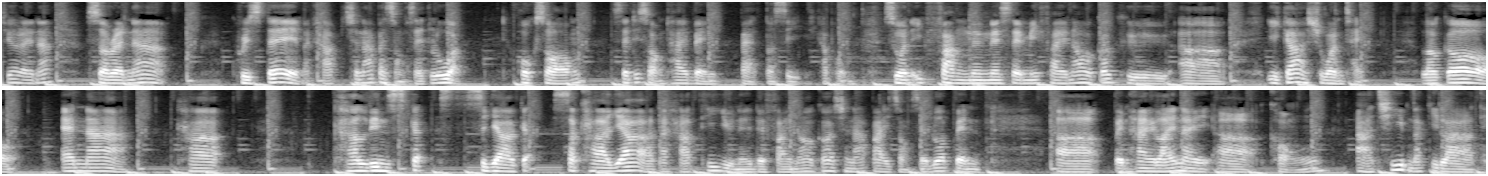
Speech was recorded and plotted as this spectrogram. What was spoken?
ชื่ออะไรนะโซรานาคริสเตียนะครับ ชนะไป 2 เซตรวด 6-2 เซตที่ 2 tie break 8ต่อ 4 ครับผม ส่วนอีกฝั่งหนึ่งในเซมิไฟแนลก็คืออีกาชวีออนเทคแล้วก็ แอนนาคาคาลินสกายาสกายานะครับ ที่อยู่ใน the final ก็ชนะไป 2 เซตรวดเป็นเป็นไฮไลท์ในอของ อาชีพนักกีฬาเท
